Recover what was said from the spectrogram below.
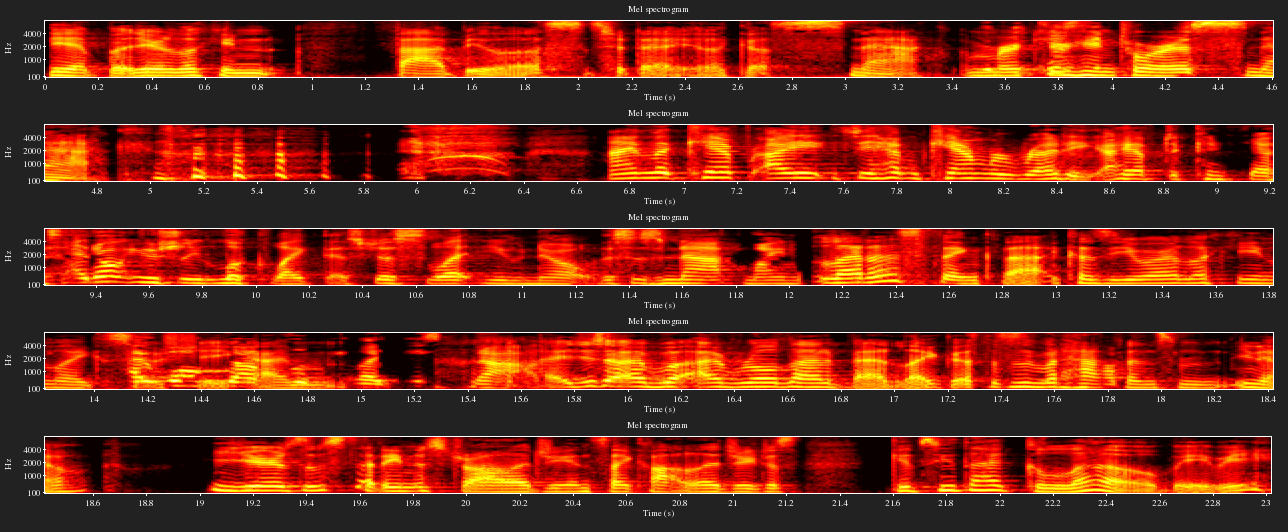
Yeah, but you're looking fabulous today, like a snack, a Mercury and Taurus snack. I'm a camp. I have camera ready. I have to confess, I don't usually look like this. Just let you know, this is not my. Let us think that because you are looking like so I chic. I'm like this. Nah. I just I, I rolled out of bed like this. This is what happens from you know years of studying astrology and psychology. Just gives you that glow, baby.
